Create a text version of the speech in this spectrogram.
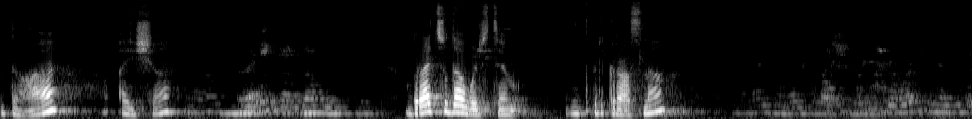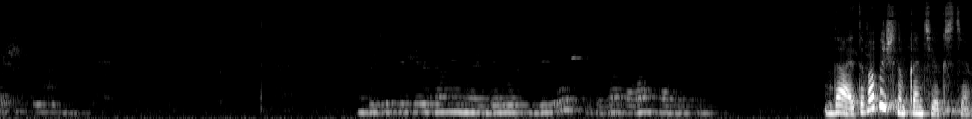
Да. А еще? Брать с удовольствием. Прекрасно. Да, это в обычном контексте.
